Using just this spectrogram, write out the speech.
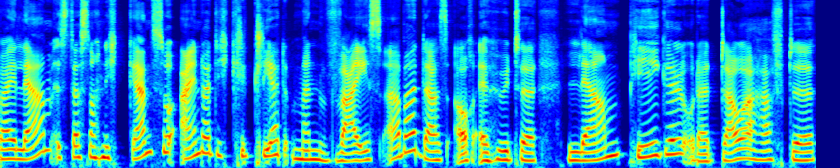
Bei Lärm ist das noch nicht ganz so eindeutig geklärt. Man weiß aber, dass auch erhöhte Lärmpegel oder dauerhafte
